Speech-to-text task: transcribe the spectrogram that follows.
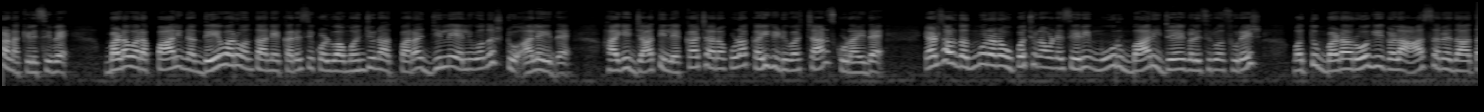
ಕಣಕ್ಕಿಳಿಸಿವೆ. ಬಡವರ ಪಾಲಿನ ದೇವರು ಅಂತಾನೆ ಕರೆಸಿಕೊಳ್ಳುವ ಮಂಜುನಾಥ್ ಪರ ಜಿಲ್ಲೆಯಲ್ಲಿ ಒಂದಷ್ಟು ಅಲೆ ಇದೆ. ಹಾಗೆ ಜಾತಿ ಲೆಕ್ಕಾಚಾರ ಕೂಡ ಕೈ ಹಿಡಿಯುವ ಚಾನ್ಸ್ ಕೂಡ ಇದೆ. ಎರಡ್ ಸಾವಿರದ ಹದಿಮೂರರ ಉಪಚುನಾವಣೆ ಸೇರಿ ಮೂರು ಬಾರಿ ಜಯ ಗಳಿಸಿರುವ ಸುರೇಶ್ ಮತ್ತು ಬಡ ರೋಗಿಗಳ ಆಸರೆದಾತ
